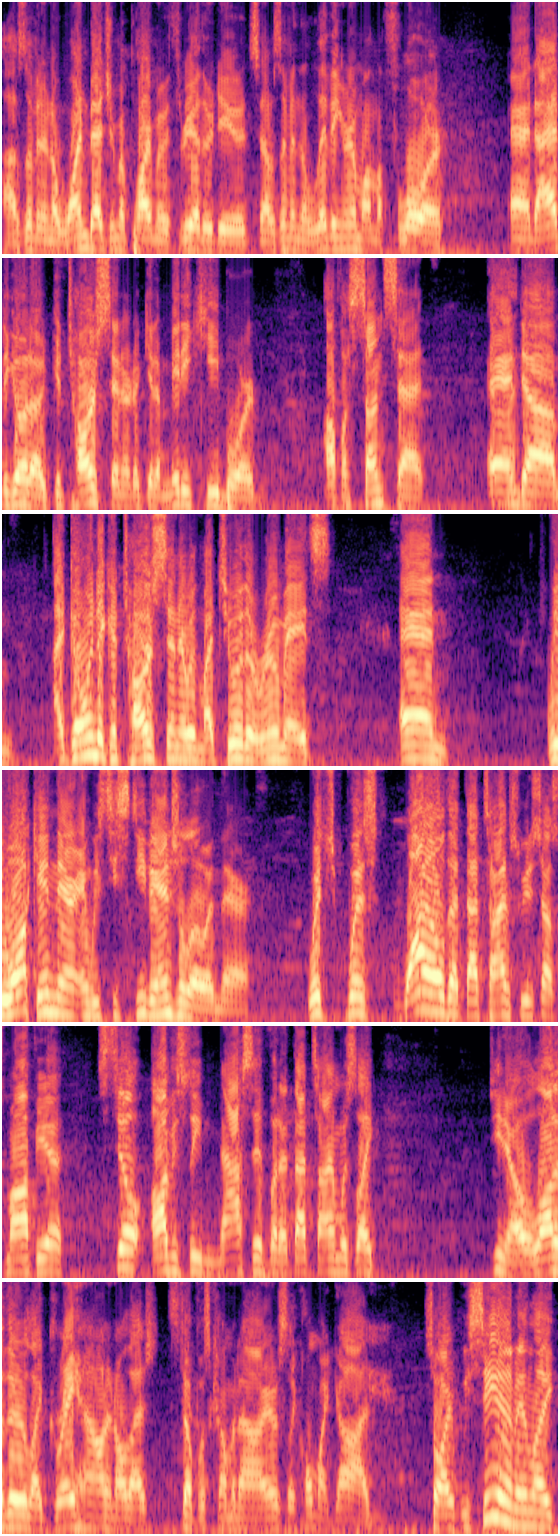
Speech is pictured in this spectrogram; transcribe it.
I was living in a one-bedroom apartment with three other dudes. I was living in the living room on the floor, and I had to go to a Guitar Center to get a MIDI keyboard off of Sunset. And um, I go into Guitar Center with my two other roommates, and we walk in there and we see Steve Angello in there, which was wild at that time. Swedish House Mafia, still obviously massive, but at that time was like, you know, a lot of their like Greyhound and all that stuff was coming out. I was like, oh my god. So I, we see him and like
